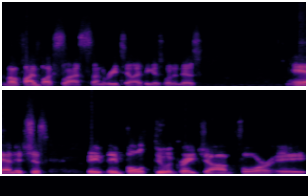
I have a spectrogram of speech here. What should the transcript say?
about five bucks less on retail, I think is what it is. And it's just they, they both do a great job for a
